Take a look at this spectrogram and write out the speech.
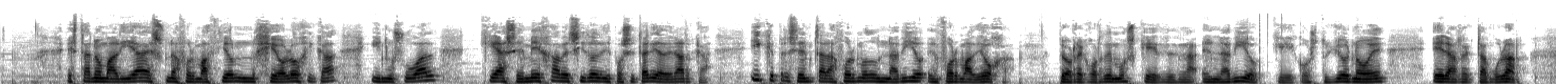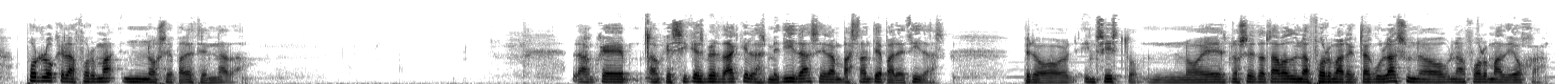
Esta anomalía es una formación geológica inusual que asemeja haber sido depositaria del arca y que presenta la forma de un navío en forma de hoja. Pero recordemos que el navío que construyó Noé era rectangular, por lo que la forma no se parece en nada. Aunque, aunque sí que es verdad que las medidas eran bastante parecidas. Pero, insisto, no, es, no se trataba de una forma rectangular, sino una forma de hoja.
